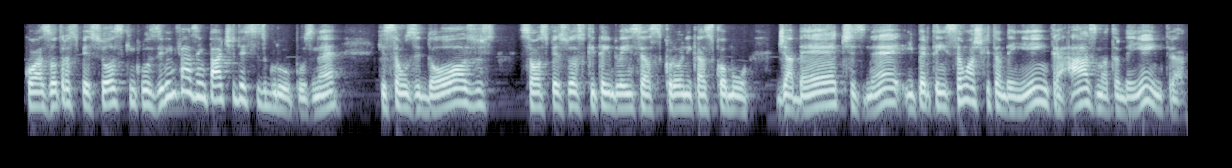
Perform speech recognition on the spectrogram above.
com as outras pessoas que, inclusive, fazem parte desses grupos, né? Que são os idosos, são as pessoas que têm doenças crônicas como diabetes, né? Hipertensão, acho que também entra, asma também entra.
